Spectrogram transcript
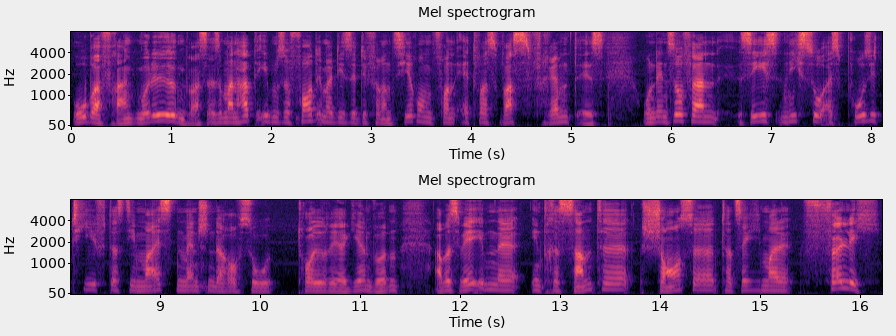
Oberfranken oder irgendwas. Also man hat eben sofort immer diese Differenzierung von etwas, was fremd ist. Und insofern sehe ich es nicht so als positiv, dass die meisten Menschen darauf so toll reagieren würden. Aber es wäre eben eine interessante Chance, tatsächlich mal völlig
